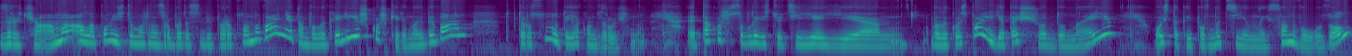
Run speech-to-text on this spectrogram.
з речами, але повністю можна зробити собі перепланування, там велике ліжко, шкіряний диван, тобто розсунути, як вам зручно. Е, Також особливістю цієї великої спальні є те, що до неї ось такий повноцінний санвузол.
